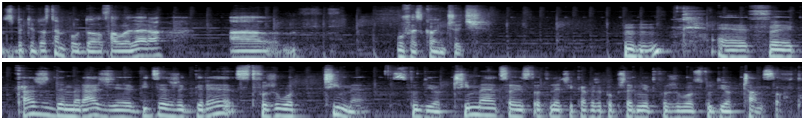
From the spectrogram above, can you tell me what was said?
zbytnio dostępu do VLR-a, a muszę skończyć Mhm. E, w każdym razie widzę, że grę stworzyło Chime, studio Chime, co jest o tyle ciekawe, że poprzednio tworzyło studio Chansoft.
